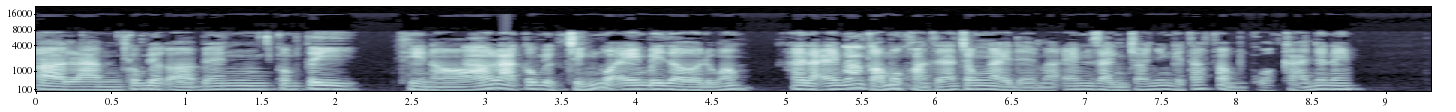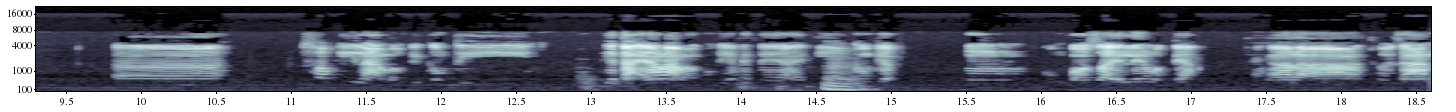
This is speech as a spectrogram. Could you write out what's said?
à, làm công việc ở bên công ty thì nó À. là công việc chính của em bây giờ đúng không? Hay là em vẫn À. có một khoảng thời gian trong ngày để mà em dành cho những cái tác phẩm của cá nhân em? Ờ, sau khi làm ở cái công ty hiện tại đang làm ở công ty FPT này thì Ừ. công việc cũng, cũng có dày lên một tẹo thành ra là thời gian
